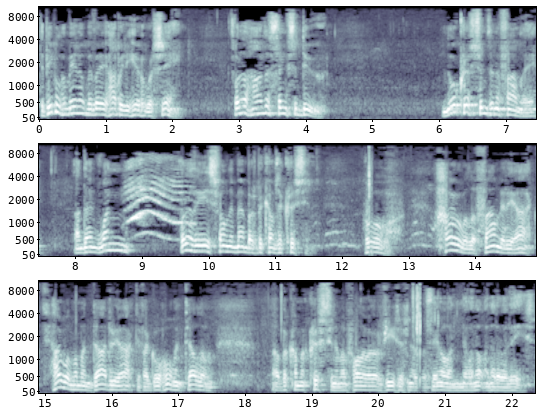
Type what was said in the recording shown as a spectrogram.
to people who may not be very happy to hear what we're saying. It's one of the hardest things to do. No Christians in a family, and then one, one of these family members becomes a Christian. Oh, how will the family react? How will mum and dad react if I go home and tell them I've become a Christian, I'm a follower of Jesus, and they'll say, oh no, not another of these.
